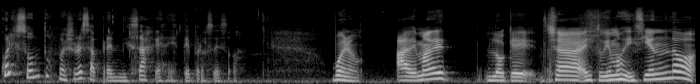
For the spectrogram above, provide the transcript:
¿cuáles son tus mayores aprendizajes de este proceso? Bueno, además de lo que ya estuvimos diciendo,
